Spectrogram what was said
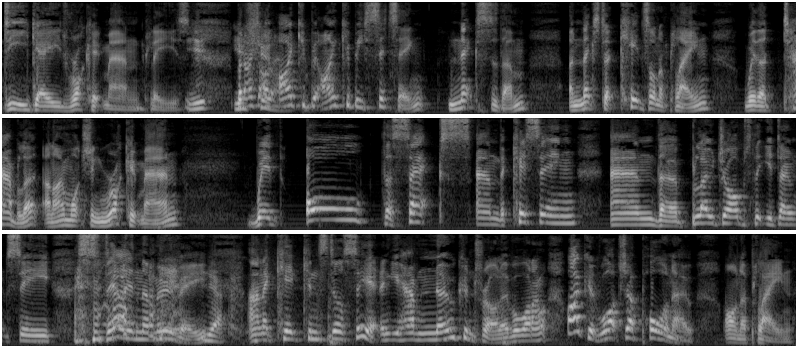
de-gayed Rocket Man, please? You- you but I, shouldn't. I could be I could be sitting next to them and next to kids on a plane with a tablet and I'm watching Rocket Man with all the sex and the kissing and the blowjobs that you don't see still in the movie, Yeah. and a kid can still see it, and you have no control over what I. I could watch a porno on a plane.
